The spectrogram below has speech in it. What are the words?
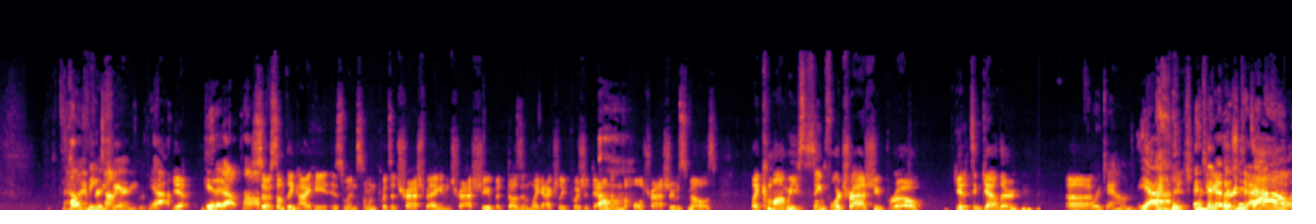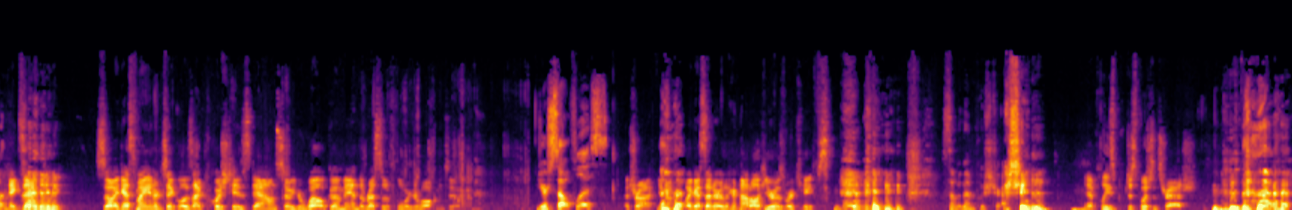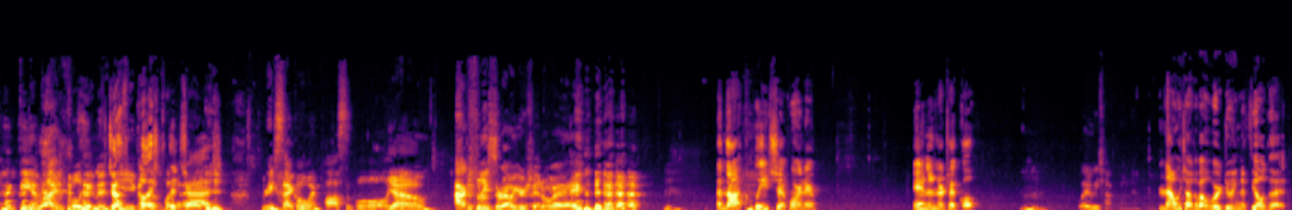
Healthy for time. sharing. Yeah. Yeah. Get it out, Tom. So something I hate is when someone puts a trash bag in a trash chute but doesn't like actually push it down Ugh. and the whole trash room smells. Like, come on, we use the same floor trash chute, bro. Get it together. Uh, or down. yeah. And then push and it down. down. exactly. So I guess my inner tickle is I pushed his down, so you're welcome, and the rest of the floor you're welcome to. You're selfless. I try. You know, like I said earlier, not all heroes wear capes. Some of them push trash. Yeah, please just push the trash. Be a mindful human Just being push on the the planet. trash. Recycle when possible. Yeah. You know? Actually, throw your shit here. away. And not complete shit corner. And inner tickle. Hmm. What do we talk about Now Now we talk about what we're doing to feel good.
